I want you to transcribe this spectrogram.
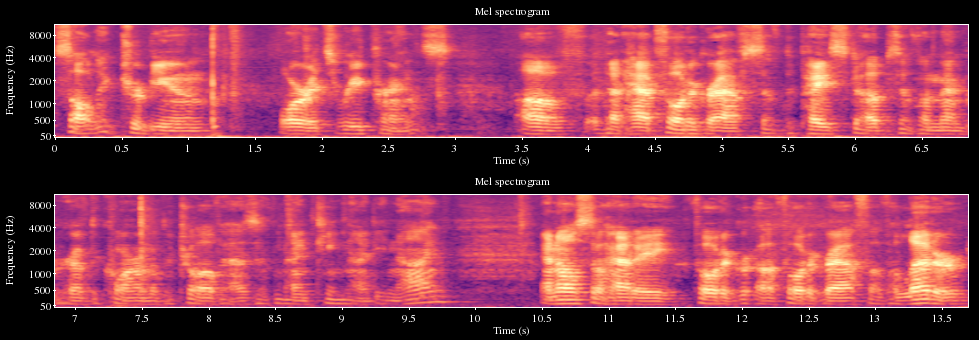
Salt Lake Tribune or its reprints of that had photographs of the pay stubs of a member of the Quorum of the Twelve as of 1999, and also had a, photogra- a photograph of a letter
